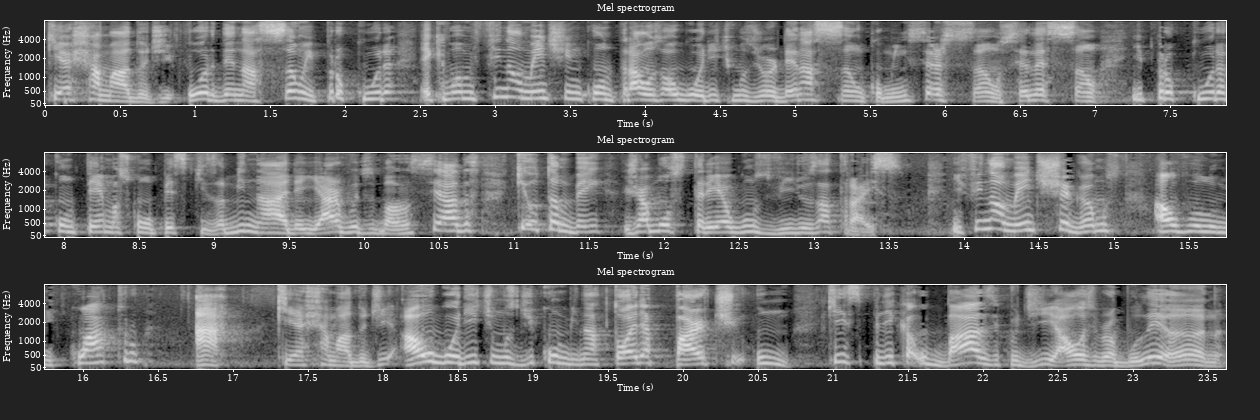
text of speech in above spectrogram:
que é chamado de Ordenação e Procura, é que vamos finalmente encontrar os algoritmos de ordenação, como inserção, seleção e procura com temas como pesquisa binária e árvores balanceadas, que eu também já mostrei alguns vídeos atrás. E finalmente chegamos ao volume 4A, que é chamado de Algoritmos de Combinatória Parte 1, que explica o básico de álgebra booleana,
